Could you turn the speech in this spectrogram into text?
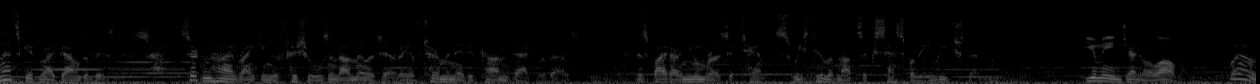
Let's get right down to business. Certain high-ranking officials in our military have terminated contact with us. Despite our numerous attempts, we still have not successfully reached them. You mean General Alma? Well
